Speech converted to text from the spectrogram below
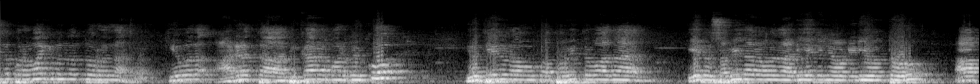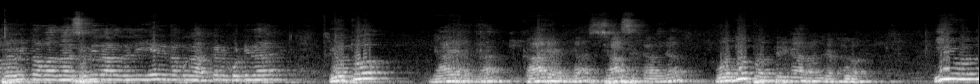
ದೇಶದ ಪರವಾಗಿ ಬಂದಂತವರಲ್ಲ, ಕೇವಲ ಆಡಳಿತ ಅಧಿಕಾರ ಮಾಡಬೇಕು. ಇವತ್ತೇನು ನಾವು ಪವಿತ್ರವಾದ, ಏನು ಸಂವಿಧಾನವಾದ ಅಡಿಯಲ್ಲಿ ನಾವು ನಡೆಯುವಂತವರು ಆ ಪವಿತ್ರವಾದ ಸಂವಿಧಾನದಲ್ಲಿ ಏನು ನಮಗೆ ಹಕ್ಕನ್ನು ಕೊಟ್ಟಿದ್ದಾರೆ? ಇವತ್ತು ನ್ಯಾಯಾಂಗ, ಕಾರ್ಯಾಂಗ, ಶಾಸಕಾಂಗ, ಒಂದು ಪತ್ರಿಕಾ ರಂಗ ಕೂಡ. ಈ ಒಂದು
